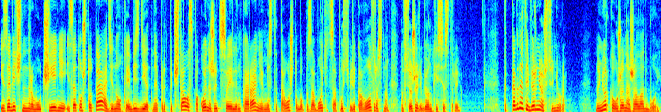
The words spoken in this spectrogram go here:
Из-за вечной нравоучения, и за то, что та, одинокая, бездетная, предпочитала спокойно жить в своей Ленкоране, вместо того, чтобы позаботиться о пусть великовозрастном, но все же ребенке сестры. «Так когда ты вернешься, Нюра?» Но Нюрка уже нажала отбой.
